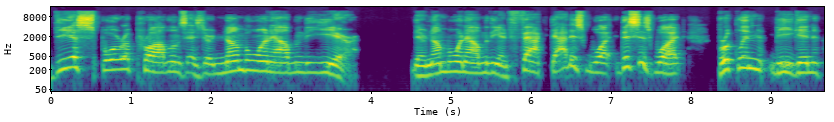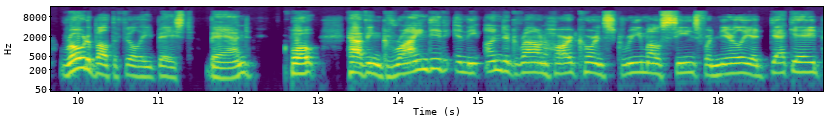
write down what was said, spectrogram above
Diaspora Problems as their number one album of the year. Their number one album of the year. In fact, that is what this is what Brooklyn Vegan wrote about the Philly-based band. Quote, having grinded in the underground hardcore and screamo scenes for nearly a decade,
